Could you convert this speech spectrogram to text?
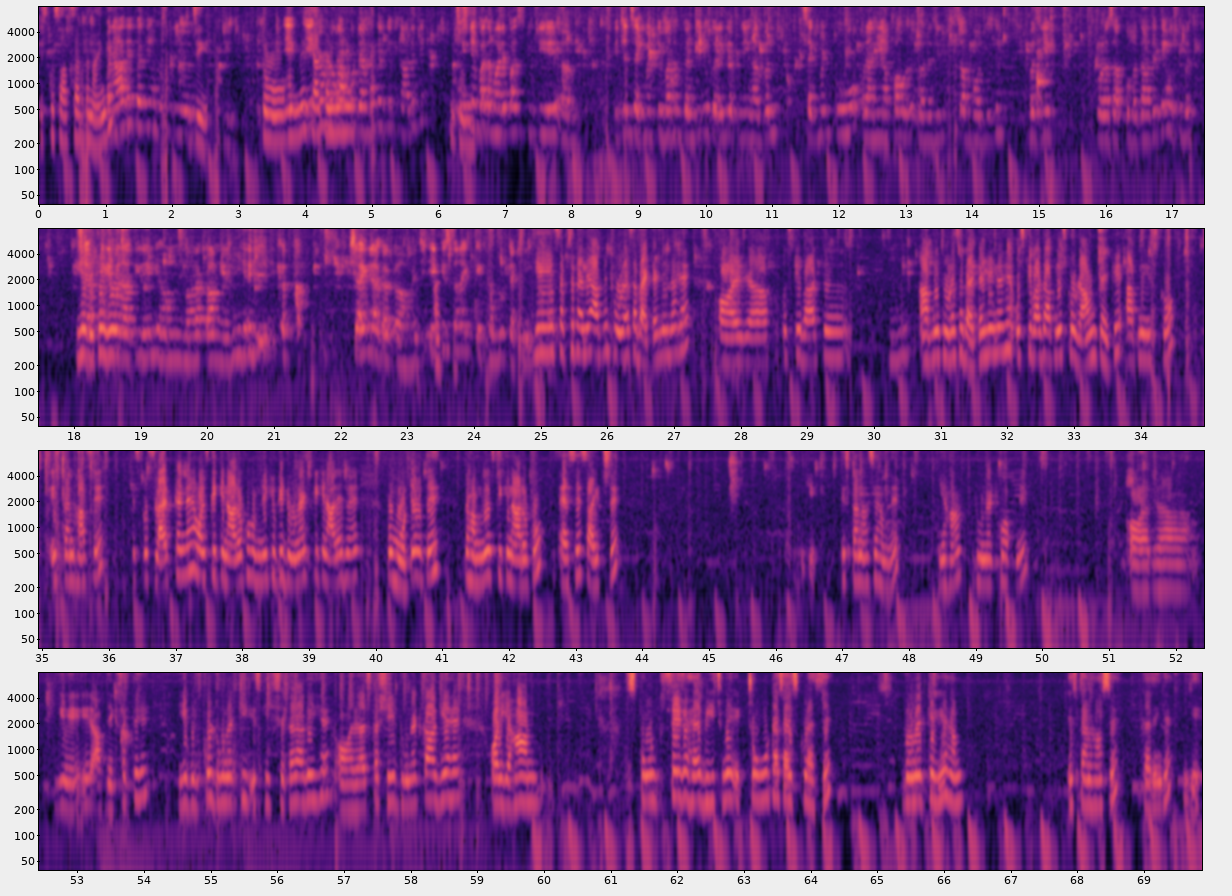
इसको साथ साथ बनाएँगे। बना दे ताकि हम लोग जी। जी। तो हमने क्या करना है? डेमो करके दिखा देते जी। उसके बाद हमारे पास क्योंकि किचन सेगमेंट के बाद हम कंटिन्यू करेंगे अपने हर्बल सेगमेंट को। रानी आपा और नजीर सब मौजूद हैं। बस ये थोड़ा सा आपको बता देते हैं। उसके बाद ये ही ये- बनाती रहेंगे। हम हमारा काम नहीं है ये नहीं करता शाइना का काम है जी। एक किस तरह एक, एक हम लोग टेक्निक ये सबसे पहले आपने थोड़ा सा बैटर लेना है और उसके बाद आपने थोड़ा सा बैटर लेना है उसके बाद आपने इसको राउंड करके आपने इसको इस तरह से इसको फ्लैट करना है और इसके किनारों को हमने क्योंकि डोनट्स के किनारे जो हैं वो मोटे होते हैं तो हमने उसके किनारों को ऐसे साइड से ये इस तरह से हमने यहाँ डोनट को अपने और ये, आप देख सकते हैं ये बिल्कुल डोनट की इसकी शक्ल आ गई है और इसका शेप डोनट का आ गया है। और यहाँ हम स्पून से जो है बीच में एक छोटा सा इसको ऐसे डोनट के लिए हम इस तरह से करेंगे ये।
